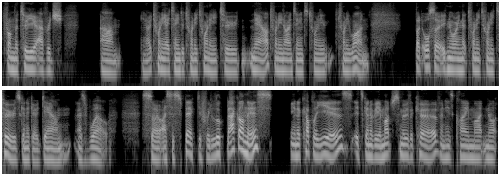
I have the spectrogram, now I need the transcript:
from the two year average, um, you know, 2018 to 2020 to now 2019 to 2021, but also ignoring that 2022 is going to go down as well. So I suspect if we look back on this in a couple of years, it's going to be a much smoother curve, and his claim might not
